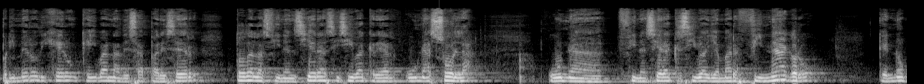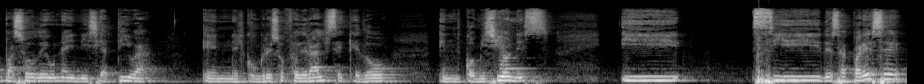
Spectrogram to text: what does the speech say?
primero dijeron que iban a desaparecer todas las financieras y se iba a crear una sola, una financiera que se iba a llamar Finagro, que no pasó de una iniciativa en el Congreso Federal, se quedó en comisiones. Y si desaparece,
